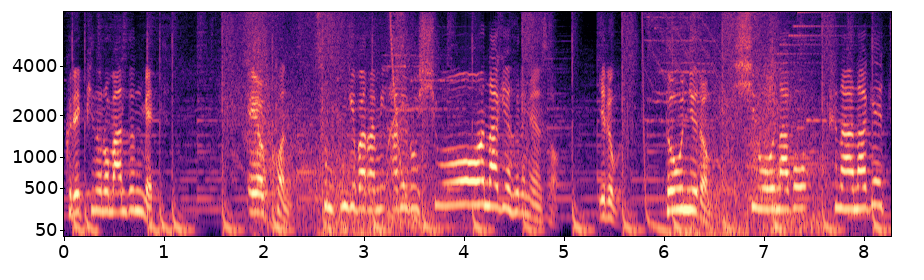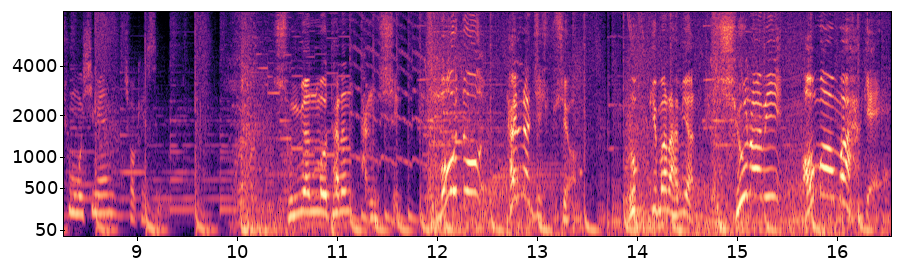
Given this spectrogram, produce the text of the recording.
그래핀으로 만든 매트, 에어컨, 선풍기 바람이 아래로 시원하게 흐르면서 여러분, 더운 여름 시원하고 편안하게 주무시면 좋겠습니다. 숙면 못하는 당신 모두 달라지십시오 눕기만 하면 시원함이 어마어마하게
